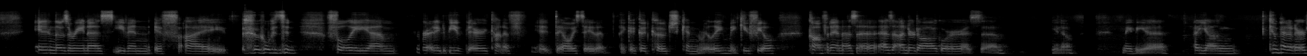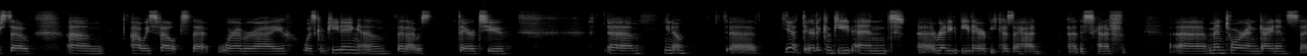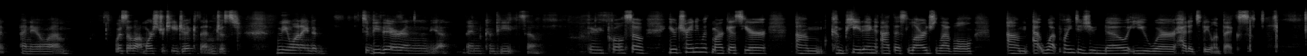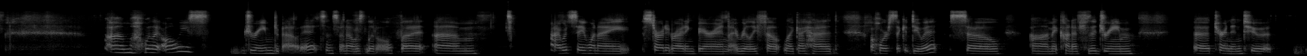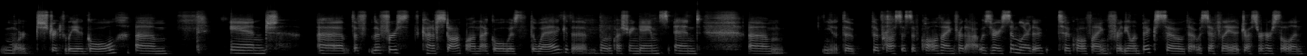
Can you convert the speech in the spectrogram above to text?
in those arenas, even if I wasn't fully um, ready to be there. Kind of, it, they always say that like a good coach can really make you feel confident as a as an underdog or as a, um, you know maybe a a young competitor. So um, I always felt that wherever I was competing, um, that I was there to um, you know, uh, yeah, there to compete and uh, ready to be there because I had uh, this kind of uh, mentor and guidance that I knew um, was a lot more strategic than just me wanting to to be there and yeah and compete. So very cool. So you're training with Markus. You're um, competing at this large level. Um, at what point did you know you were headed to the Olympics? Um, well, I always dreamed about it since when I was little, but um, I would say when I started riding Barron, I really felt like I had a horse that could do it. So um, it kind of the dream uh, turned into a, more strictly a goal. Um, and uh, the the first kind of stop on that goal was the WEG, the World Equestrian Games, and um, you know the the process of qualifying for that was very similar to to qualifying for the Olympics. So that was definitely a dress rehearsal and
